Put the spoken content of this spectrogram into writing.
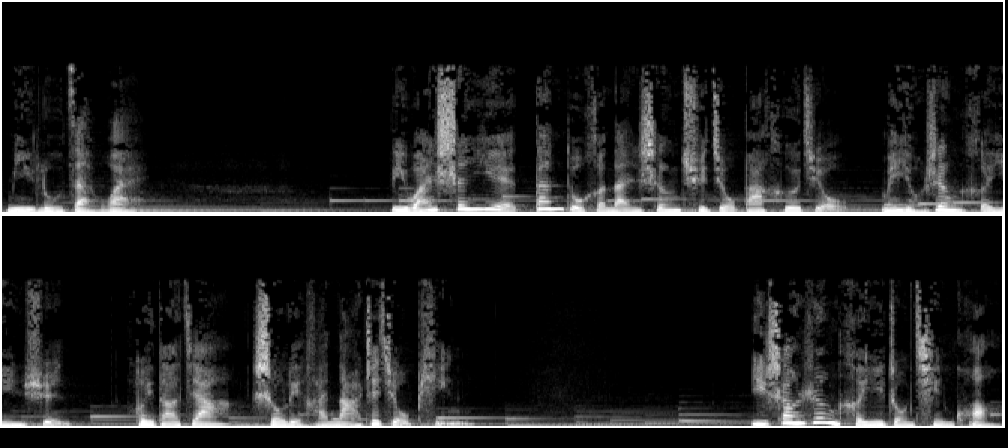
迷路在外。李纨深夜单独和男生去酒吧喝酒，没有任何音讯。回到家，手里还拿着酒瓶。以上任何一种情况，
